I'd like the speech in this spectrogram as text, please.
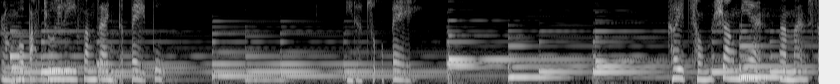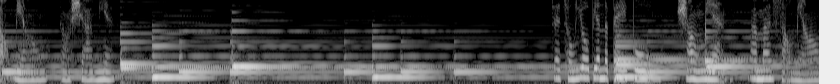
然后把注意力放在你的背部，你的左背。可以从上面慢慢扫描到下面，再从右边的背部上面慢慢扫描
